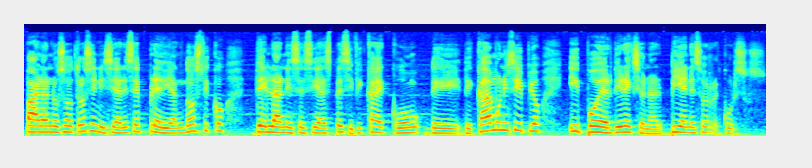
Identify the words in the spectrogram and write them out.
para nosotros iniciar ese prediagnóstico de la necesidad específica de, de cada municipio y poder direccionar bien esos recursos.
